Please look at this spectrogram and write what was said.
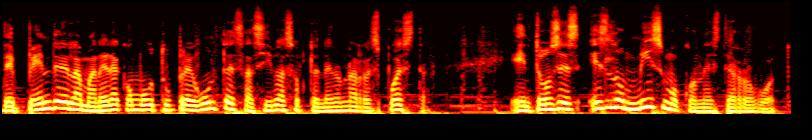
depende de la manera como tú preguntes, así vas a obtener una respuesta. Entonces es lo mismo con este robot.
